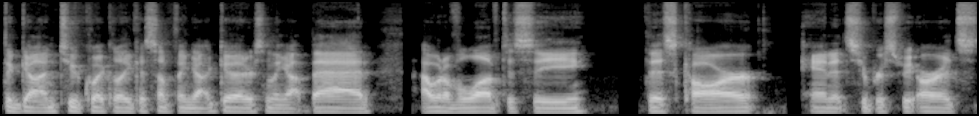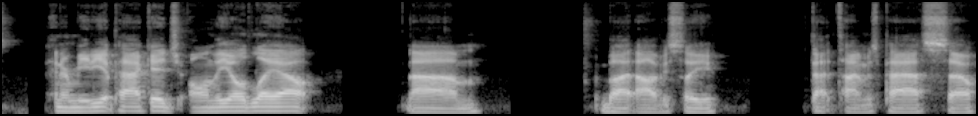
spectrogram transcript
the gun too quickly because something got good or something got bad, I would have loved to see this car and its super speed or its intermediate package on the old layout. Um, but obviously that time has passed. So,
